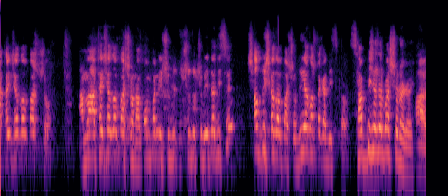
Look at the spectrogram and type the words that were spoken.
আঠাইশ হাজার পাঁচশো। আমরা আঠাইশ হাজার পাঁচশো না কোম্পানি সুযোগ সুবিধা দিচ্ছে ছাব্বিশ হাজার পাঁচশো দুই হাজার টাকা ডিসকাউন্ট ছাব্বিশ হাজার পাঁচশো টাকায়। আর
